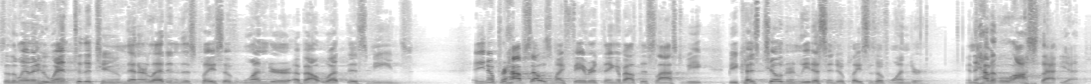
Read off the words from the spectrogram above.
So the women who went to the tomb then are led into this place of wonder about what this means. And you know, perhaps that was my favorite thing about this last week because children lead us into places of wonder. And they haven't lost that yet.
